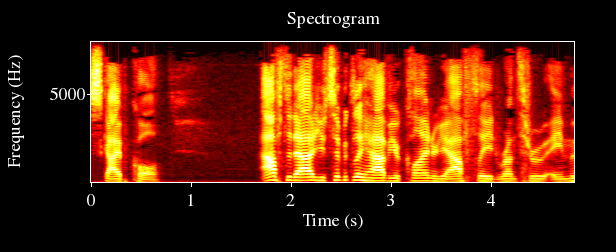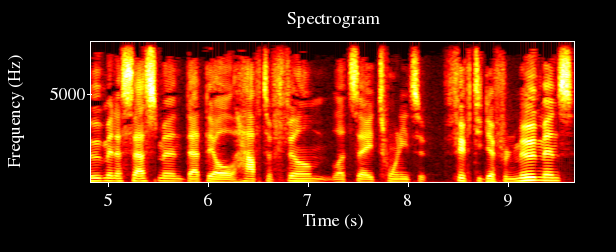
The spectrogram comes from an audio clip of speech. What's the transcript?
Skype call. After that, you typically have your client or your athlete run through a movement assessment that they'll have to film, let's say 20 to 50 different movements,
